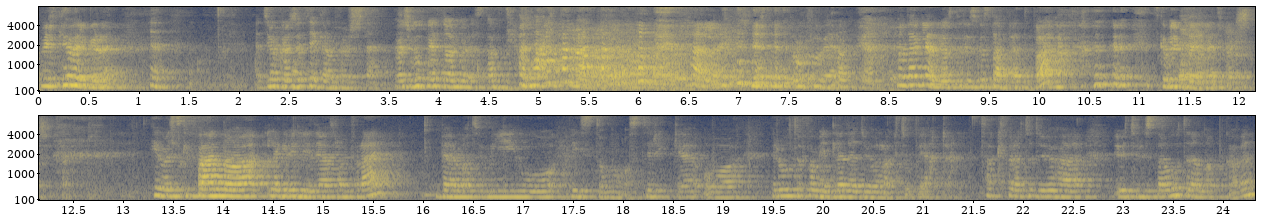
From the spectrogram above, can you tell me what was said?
Hvilke velger du? Jeg tror kanskje jeg tar den første. Jeg vet ikke hvorfor jeg står med østlandsdialekt. Men da gleder vi oss til du skal starte etterpå. Skal vi be litt først. Himmelske Far, nå legger vi Lydia fram for deg. Ber om at du må gi henne visdom og styrke og ro til å formidle det du har lagt opp i hjertet. Takk for at du har utrusta henne til denne oppgaven,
